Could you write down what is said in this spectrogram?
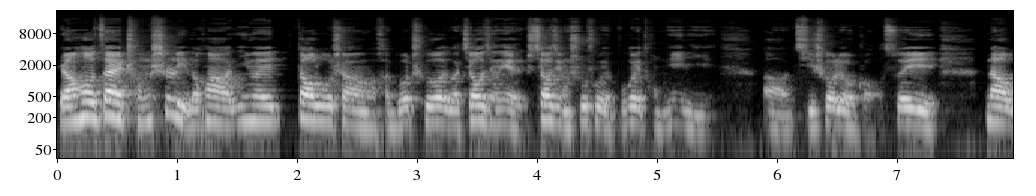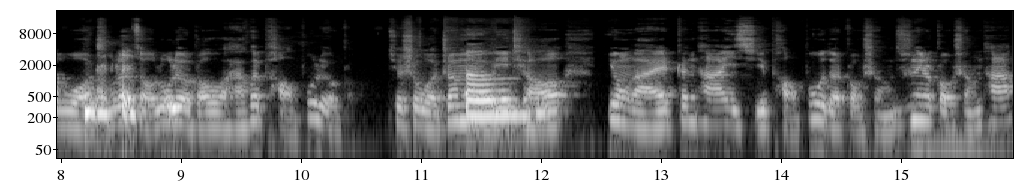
然后在城市里的话，因为道路上很多车，对吧？交警也交警叔叔也不会同意你呃骑车遛狗，所以那我除了走路遛狗，我还会跑步遛狗，就是我专门有一条用来跟他一起跑步的狗绳，就是那个狗绳，它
